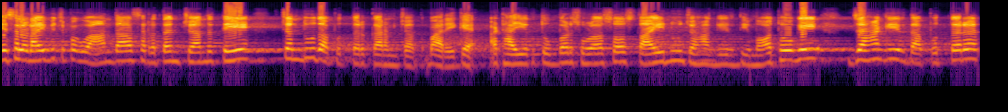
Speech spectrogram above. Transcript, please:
ਇਸ ਲੜਾਈ ਵਿੱਚ ਭਗਵਾਨ ਦਾਸ, ਰਤਨ ਚੰਦ ਤੇ ਚੰਦੂ ਦਾ ਪੁੱਤਰ ਕਰਮਚੰਦ ਮਾਰੇ ਗਏ। 28 ਅਕਤੂਬਰ 1627 ਨੂੰ ਜਹਾਂਗੀਰ ਦੀ ਮੌਤ ਹੋ ਗਈ। ਜਹਾਂਗੀਰ ਦਾ ਪੁੱਤਰ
